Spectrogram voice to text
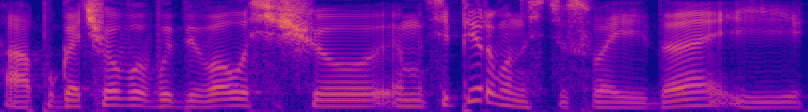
А Пугачева выбивалась еще эмансипированностью своей, да, и,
